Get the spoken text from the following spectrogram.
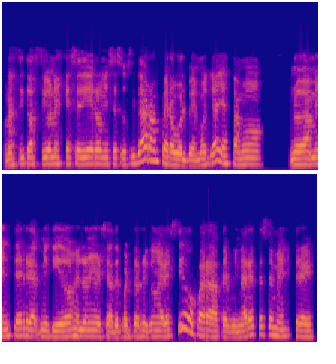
Unas situaciones que se dieron y se suscitaron, pero volvemos ya, ya estamos nuevamente readmitidos en la Universidad de Puerto Rico en Arecibo para terminar este semestre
